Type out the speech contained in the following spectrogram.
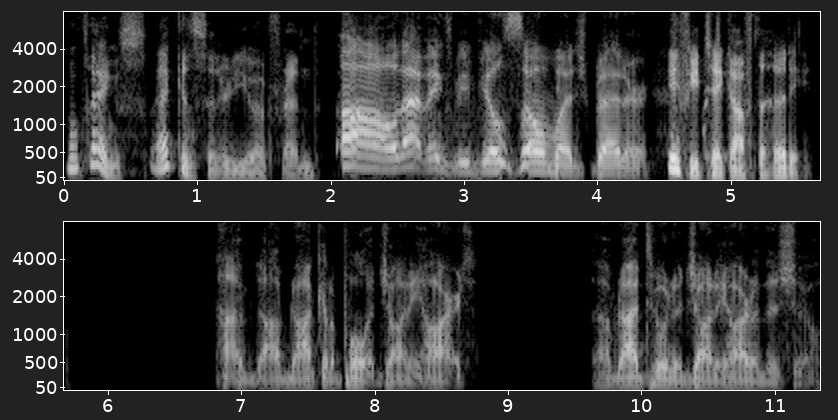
well, thanks. I consider you a friend. oh that makes me feel so much better If you take off the hoodie. I'm I'm not going to pull a Johnny Hart. I'm not doing a Johnny Hart on this show.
